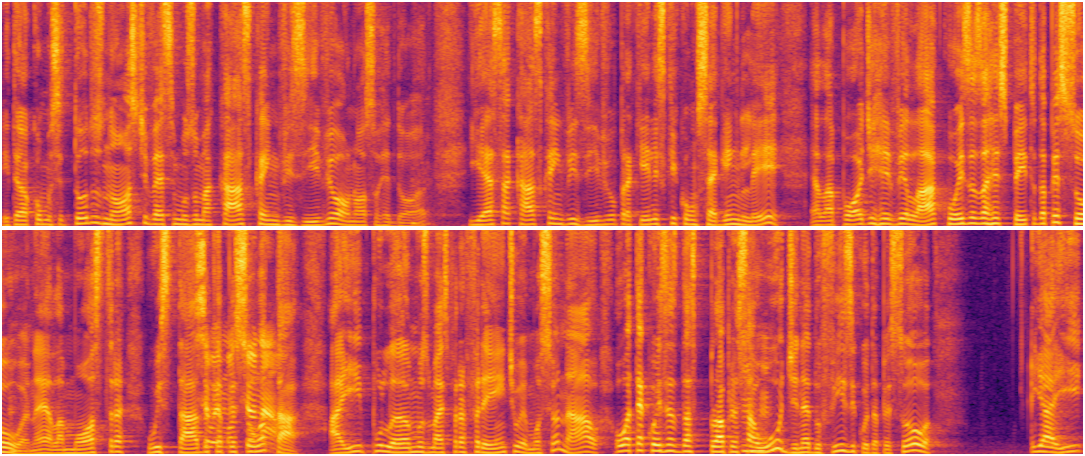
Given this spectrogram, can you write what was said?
Então é como se todos nós tivéssemos uma casca invisível ao nosso redor, e essa casca invisível, para aqueles que conseguem ler, ela pode revelar coisas a respeito da pessoa, né? Ela mostra o estado Seu que a pessoa tá. Aí pulamos mais para frente o emocional, ou até coisas da própria uhum. saúde, né, do físico da pessoa e aí,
